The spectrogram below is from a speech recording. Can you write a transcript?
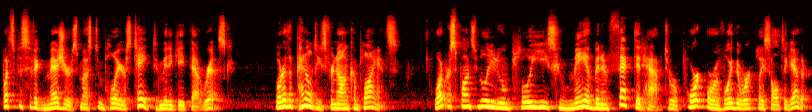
What specific measures must employers take to mitigate that risk? What are the penalties for noncompliance? What responsibility do employees who may have been infected have to report or avoid the workplace altogether?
